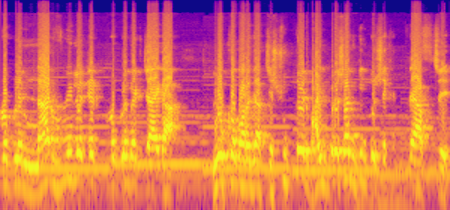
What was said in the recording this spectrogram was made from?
প্রবলেম নার্ভ রিলেটেড প্রবলেমের জায়গা লক্ষ্য করা যাচ্ছে। শুক্রের ভাইব্রেশন কিন্তু সেক্ষেত্রে আসছে।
